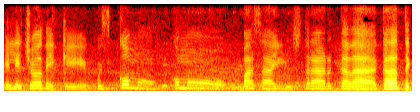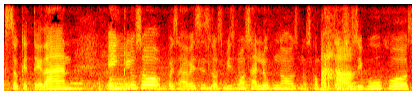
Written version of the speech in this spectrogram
el hecho de que, pues, cómo, cómo vas a ilustrar cada, cada texto que te dan, e incluso, pues, a veces los mismos alumnos nos comparten sus dibujos,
